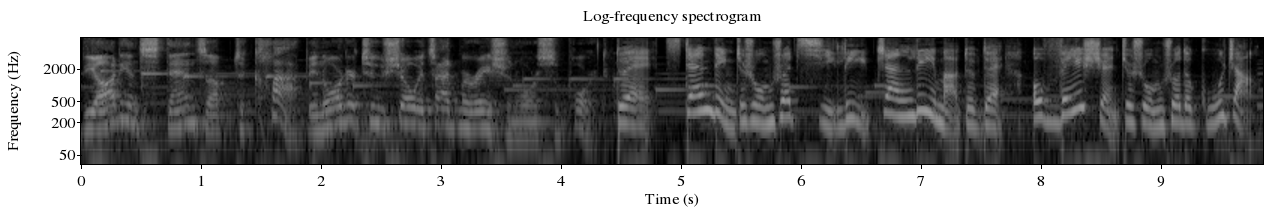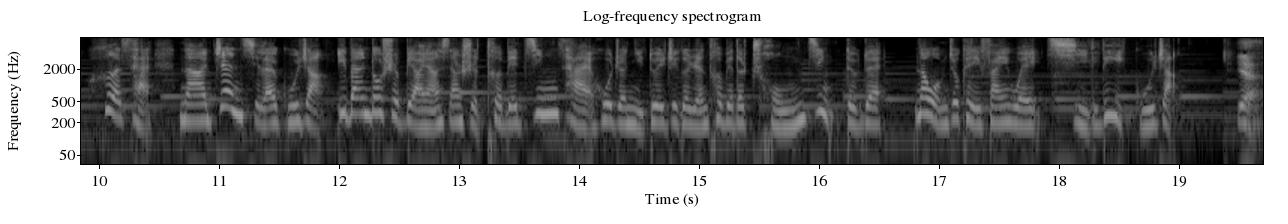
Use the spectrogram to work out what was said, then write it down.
the audience stands up to clap in order to show its admiration or support. 对，standing 就是我们说起立、站立嘛，对不对？ovation 就是我们说的鼓掌、喝彩。那站起来鼓掌，一般都是表扬像是特别精彩，或者你对这个人特别的崇敬，对不对？那我们就可以翻译为起立鼓掌。 Yeah,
